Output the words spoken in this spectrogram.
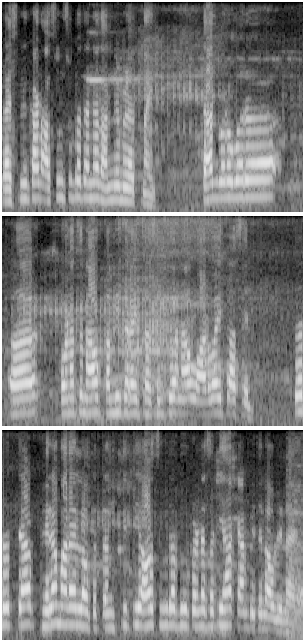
रॅशनिंग कार्ड असून सुद्धा त्यांना धान्य मिळत नाही. त्याचबरोबर कोणाचं नाव कमी करायचं असेल किंवा नाव वाढवायचं असेल तर त्या फेऱ्या मारायला लावतात त्यांची ती असुविधा दूर करण्यासाठी हा कॅम्प इथे लावलेला आहे.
